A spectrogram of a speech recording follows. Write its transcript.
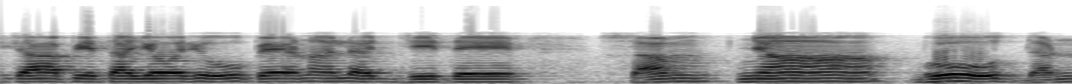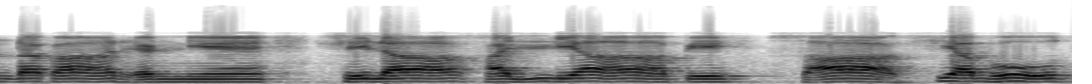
चापि तयोरूपेण लज्जिते। संज्ञा भूदण्डकारण्ये शिलाहल्यापि साह्यभूत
